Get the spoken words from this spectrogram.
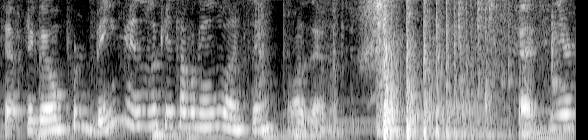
Fefner ganhou por bem menos do que ele estava ganhando antes, hein? 1x0. Fefner.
